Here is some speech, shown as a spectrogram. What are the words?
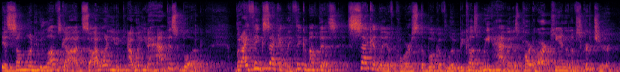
is someone who loves God. So I want you to, I want you to have this book. But I think, secondly, think about this. Secondly, of course, the book of Luke, because we have it as part of our canon of Scripture,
